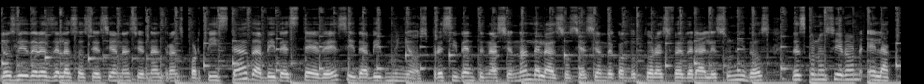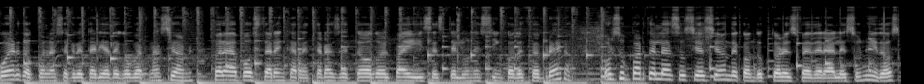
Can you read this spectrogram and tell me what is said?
Los líderes de la Asociación Nacional Transportista, David Esteves y David Muñoz, presidente nacional de la Asociación de Conductores Federales Unidos, desconocieron el acuerdo con la Secretaría de Gobernación para apostar en carreteras de todo el país este lunes 5 de febrero. Por su parte, la Asociación de Conductores Federales Unidos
